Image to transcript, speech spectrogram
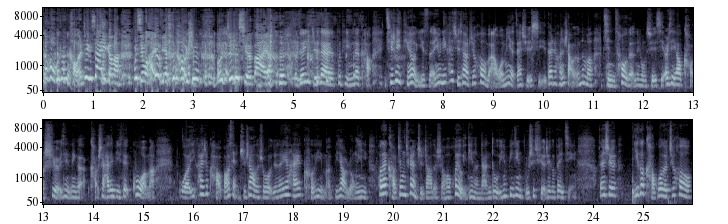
然后我们说考完这个下一个吧，不行，我还有别的考试，我真是学霸呀，我就一直在不停的考，其实也挺有意思的，因为离开学校之后吧，我们也在学习，但是很少有那么紧凑的那种学习，而且要考试，而且那个考试还得必须得过嘛。我一开始考保险执照的时候，我觉得也还可以嘛，比较容易。后来考证券执照的时候，会有一定的难度，因为毕竟不是学这个背景。但是一个考过了之后，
